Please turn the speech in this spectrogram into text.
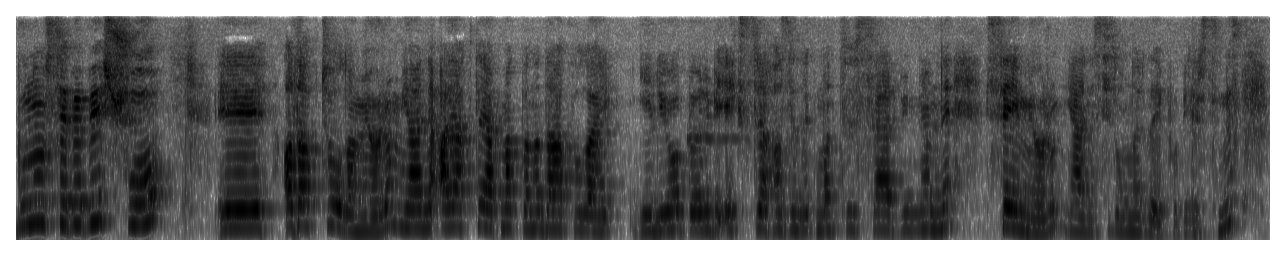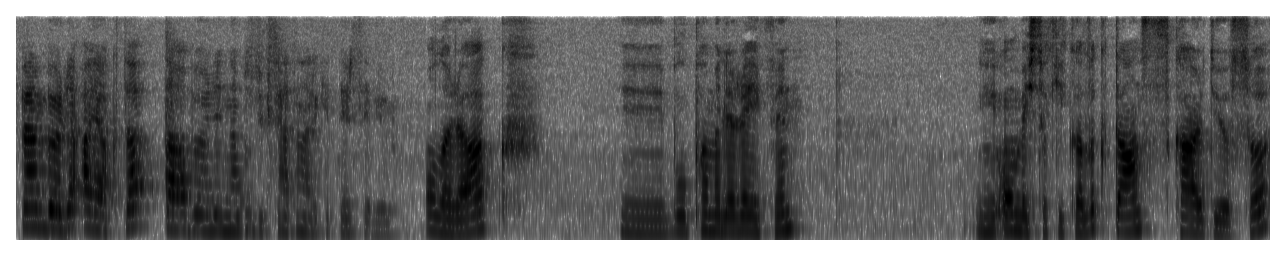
Bunun sebebi şu e, adapte olamıyorum. Yani ayakta yapmak bana daha kolay geliyor. Böyle bir ekstra hazırlık, matı, ser bilmem ne sevmiyorum. Yani siz onları da yapabilirsiniz. Ben böyle ayakta daha böyle nabız yükselten hareketleri seviyorum. Olarak e, bu Pamela Reif'in 15 dakikalık dans kardiyosu.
